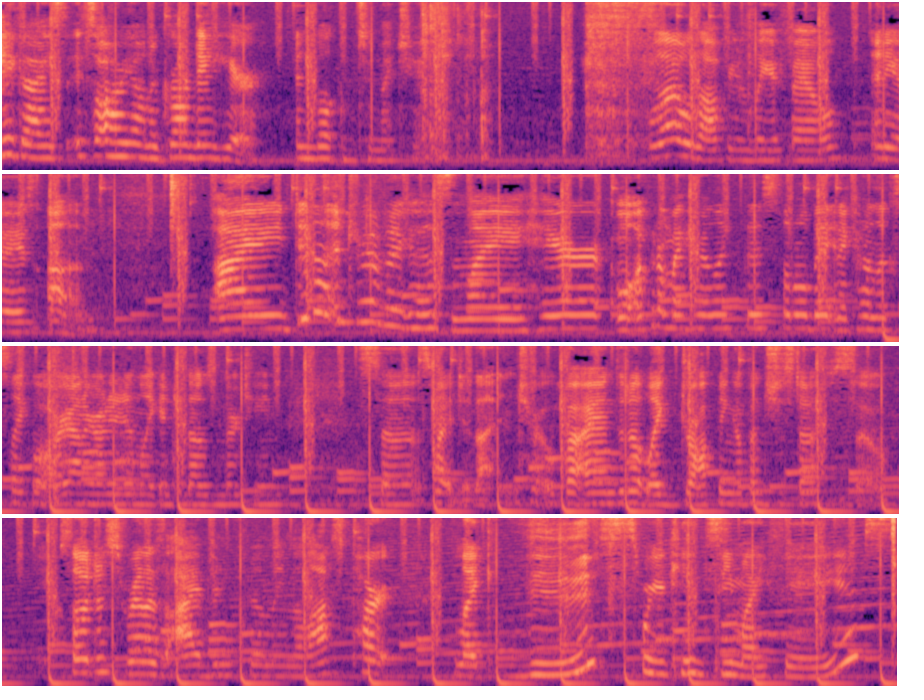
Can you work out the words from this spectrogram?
Hey guys, it's Ariana Grande here, and welcome to my channel. Well, that was obviously a fail. Anyways, um, I did that intro because my hair, well, I put up my hair like this a little bit, and it kind of looks like what Ariana Grande did like in 2013. So that's why I did that intro. But I ended up like dropping a bunch of stuff, so. So I just realized I've been filming the last part like this, where you can't see my face.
